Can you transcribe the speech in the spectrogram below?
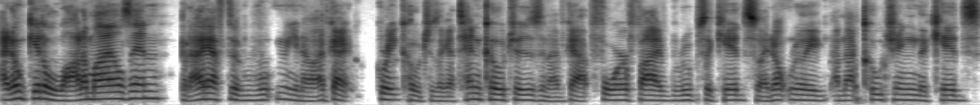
i don't get a lot of miles in but i have to you know i've got great coaches i got 10 coaches and i've got four or five groups of kids so i don't really i'm not coaching the kids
